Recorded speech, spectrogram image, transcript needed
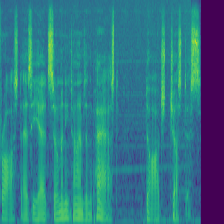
Frost, as he had so many times in the past, dodged justice.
